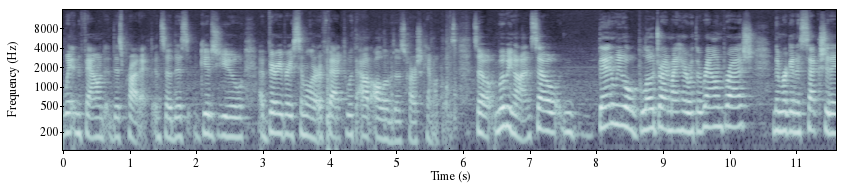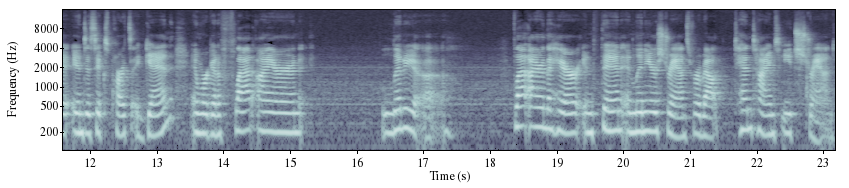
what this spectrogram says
went and found this product. And so this gives you a very, very similar effect without all of those harsh chemicals. So moving on. So then we will blow dry my hair with a round brush. then we're gonna section it into six parts again. And we're gonna flat iron linear, uh, flat iron the hair in thin and linear strands for about 10 times each strand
